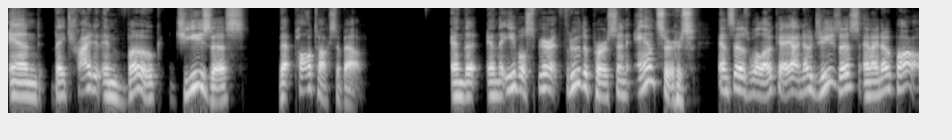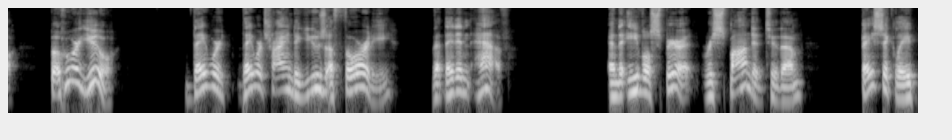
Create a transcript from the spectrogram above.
and they try to invoke Jesus that Paul talks about. And the and the evil spirit through the person answers and says, "Well, okay, I know Jesus and I know Paul, but who are you?" They were they were trying to use authority that they didn't have. And the evil spirit responded to them basically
